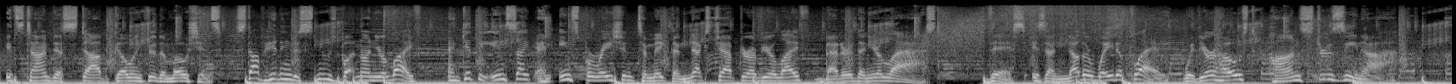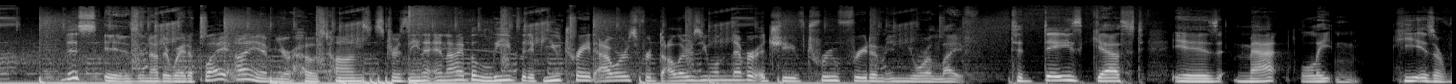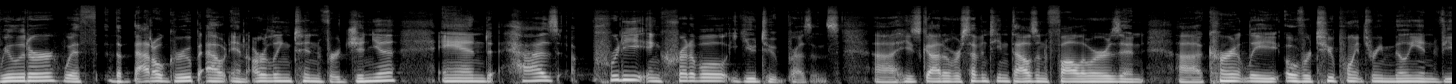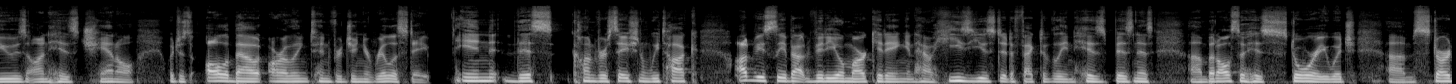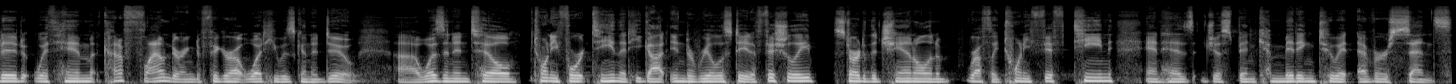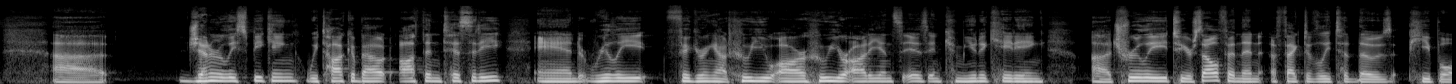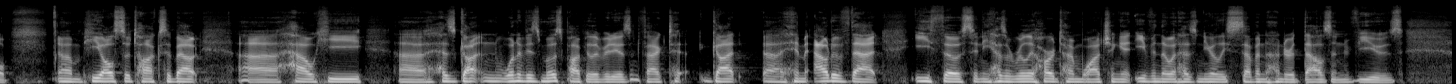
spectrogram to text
It's time to stop going through the motions, stop hitting the snooze button on your life, and get the insight and inspiration to make the next chapter of your life better than your last. This is Another Way to Play with your host, Hans Struzina. This is Another Way to Play. I am your host, Hans Struzina, and I believe that if you trade hours for dollars, you will never achieve true freedom in your life. Today's guest is Matt Layton. He is a realtor with the Battle Group out in Arlington, Virginia, and has a pretty incredible YouTube presence. Uh, he's got over 17,000 followers and uh, currently over 2.3 million views on his channel, which is all about Arlington, Virginia real estate in this conversation, we talk obviously about video marketing and how he's used it effectively in his business, um, but also his story, which um, started with him kind of floundering to figure out what he was going to do. Uh, wasn't until 2014 that he got into real estate officially, started the channel in roughly 2015, and has just been committing to it ever since. Uh, generally speaking, we talk about authenticity and really figuring out who you are, who your audience is, and communicating uh, truly to yourself and then effectively to those people. Um, he also talks about uh, how he uh, has gotten one of his most popular videos, in fact, got uh, him out of that ethos, and he has a really hard time watching it, even though it has nearly 700,000 views.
